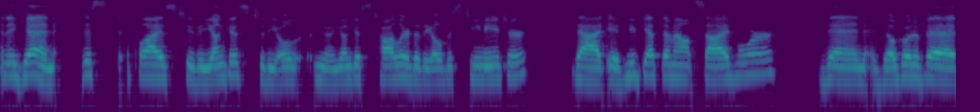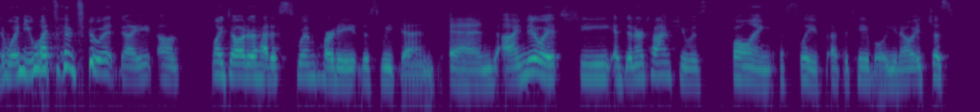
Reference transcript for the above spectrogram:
And again, this applies to the youngest, to the old, you know, youngest toddler to the oldest teenager that if you get them outside more, then they'll go to bed when you want them to at night. Um, my daughter had a swim party this weekend and I knew it. She, at dinner time, she was falling asleep at the table. You know, it just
